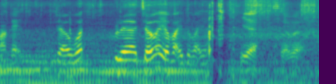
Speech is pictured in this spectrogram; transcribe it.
Pakai gula Jawa ya Pak itu Pak ya. ya sama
